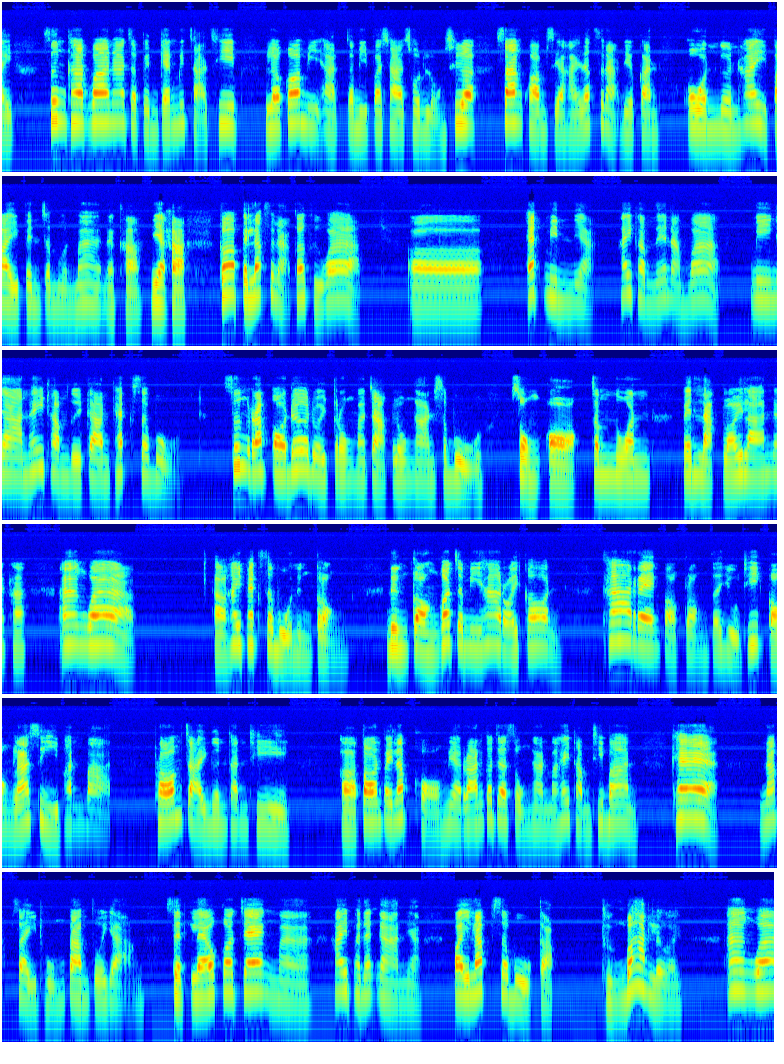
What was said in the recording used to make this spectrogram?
ซึ่งคาดว่าน่าจะเป็นแก๊งมิจฉาชีพ แล้วก็มีอาจจะมีประชาชนหลงเชื่อ สร้างความเสียหายลักษณะเดียวกัน โอนเงินให้ไปเป็นจำนวนมากนะคะเนี่ยค่ะ ก็เป็นลักษณะก็คือว่าแอดมินเนี่ยให้คำแนะนำว่ามีงานให้ทำโดยการแพ็คสบู่ ซึ่งรับออเดอร์โดยตรงมาจากโรงงานสบู่ส่งออกจำนวน เป็นหลักร้อยล้านนะคะ อ้างว่าให้แพ็คสบู่หนึ่งกล่องหนึ่งกล่องก็จะมีห้าร้อยก้อน ค่าแรงต่อกล่องจะอยู่ที่กล่องละสี่พันบาท พร้อมจ่ายเงินทันทีอตอนไปรับของเนี่ยร้านก็จะส่งงานมาให้ทำที่บ้าน แค่นับใส่ถุงตามตัวอย่าง เสร็จแล้วก็แจ้งมาให้พนักงานเนี่ยไปรับสบู่กลับถึงบ้านเลย อ้างว่า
